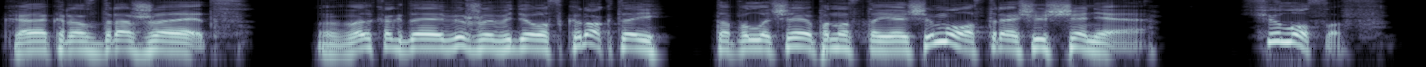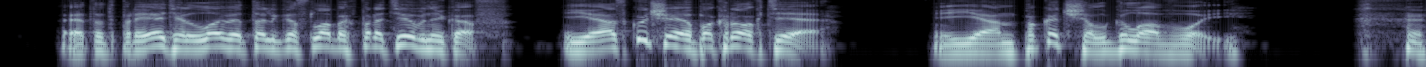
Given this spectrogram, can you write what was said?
Как раздражает. Вот когда я вижу видео с Кроктой, то получаю по-настоящему острое ощущение. Философ. Этот приятель ловит только слабых противников. Я скучаю по Крокте. Ян покачал головой.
